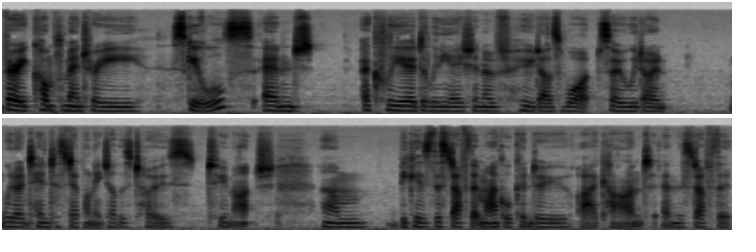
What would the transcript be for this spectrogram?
very complementary skills and a clear delineation of who does what, so we don't we don't tend to step on each other's toes too much. Um, because the stuff that Michael can do, I can't, and the stuff that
